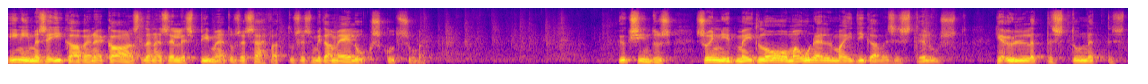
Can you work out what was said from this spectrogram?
inimese igavene kaaslane selles pimeduse sähvatuses, mida me eluks kutsume üksindus sunnib meid looma unelmaid igavesest elust ja üllatest tunnetest.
